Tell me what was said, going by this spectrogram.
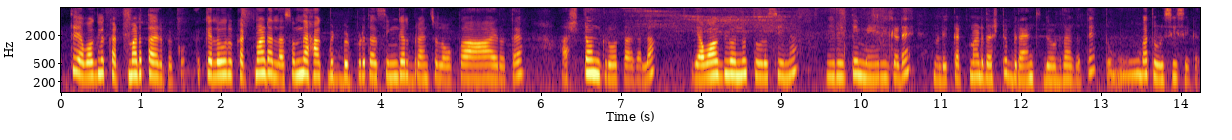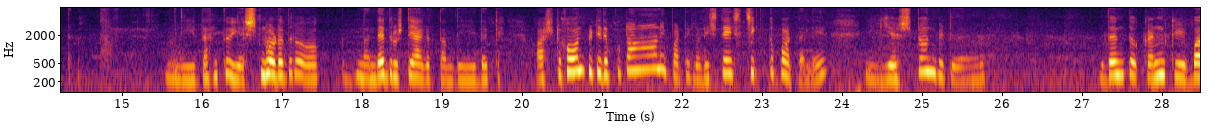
ಮತ್ತು ಯಾವಾಗಲೂ ಕಟ್ ಮಾಡ್ತಾ ಇರಬೇಕು. ಕೆಲವರು ಕಟ್ ಮಾಡಲ್ಲ ಸುಮ್ಮನೆ ಹಾಕಿಬಿಟ್ಟು ಬಿಟ್ಬಿಡ್ತಾ ಸಿಂಗಲ್ ಬ್ರಾಂಚಲ್ಲಿ ಹೋಗ್ತಾ ಇರುತ್ತೆ. ಅಷ್ಟೊಂದು ಗ್ರೋತ್ ಆಗಲ್ಲ. ಯಾವಾಗಲೂ ತುಳಸಿನ ಈ ರೀತಿ ಮೇಲ್ಗಡೆ ನೋಡಿ ಕಟ್ ಮಾಡಿದಷ್ಟು ಬ್ರ್ಯಾಂಚ್ ದೊಡ್ಡದಾಗುತ್ತೆ ತುಂಬ ತುಳಸಿ ಸಿಗುತ್ತೆ. ಇದಂತೂ ಎಷ್ಟು ನೋಡಿದ್ರೂ ನನ್ನದೇ ದೃಷ್ಟಿ ಆಗುತ್ತೆ ನಮ್ಮದು ಇದಕ್ಕೆ. ಅಷ್ಟೊಂದು ಬಿಟ್ಟಿದೆ ಪುಟಾಣಿ ಪಾಟಿಲ್ ನೋಡಿ, ಇಷ್ಟೇ ಚಿಕ್ಕ ಪಾಟಲ್ಲಿ ಎಷ್ಟೊಂದು ಬಿಟ್ಟಿದೆ ನೋಡಿ. ಇದಂತೂ ಕಣ್ ಕಿ ಬ,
